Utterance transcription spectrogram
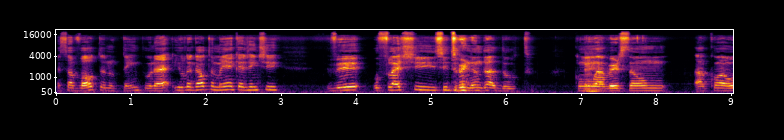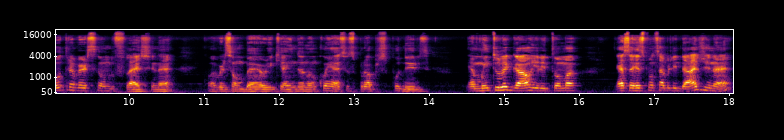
essa volta no tempo, né? E o legal também é que a gente vê o Flash se tornando adulto. Com É. a versão. A, com a outra versão do Flash, né? Com a versão Barry, que ainda não conhece os próprios poderes. É muito legal e ele toma essa responsabilidade, né?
